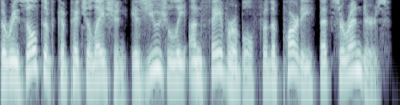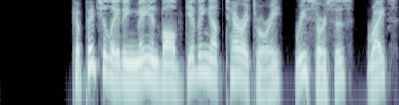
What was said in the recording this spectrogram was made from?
The result of capitulation is usually unfavorable for the party that surrenders. Capitulating may involve giving up territory, resources, rights,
